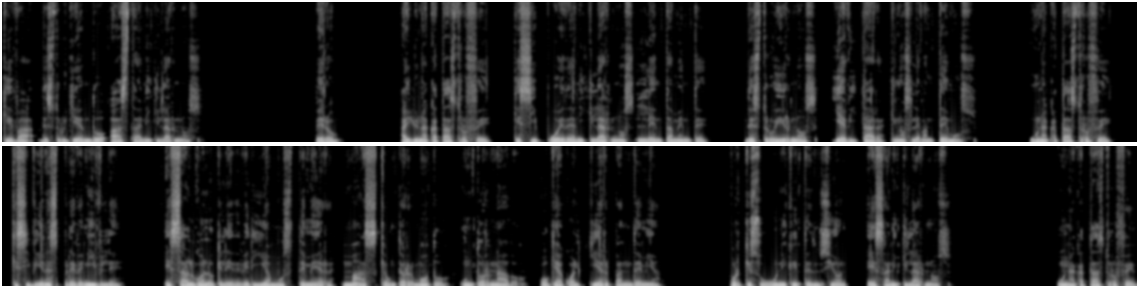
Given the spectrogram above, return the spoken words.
que va destruyendo hasta aniquilarnos. Pero hay una catástrofe que sí puede aniquilarnos lentamente, destruirnos y evitar que nos levantemos. Una catástrofe que si bien es prevenible, es algo a lo que le deberíamos temer más que a un terremoto, un tornado o que a cualquier pandemia, porque su única intención es aniquilarnos. Una catástrofe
